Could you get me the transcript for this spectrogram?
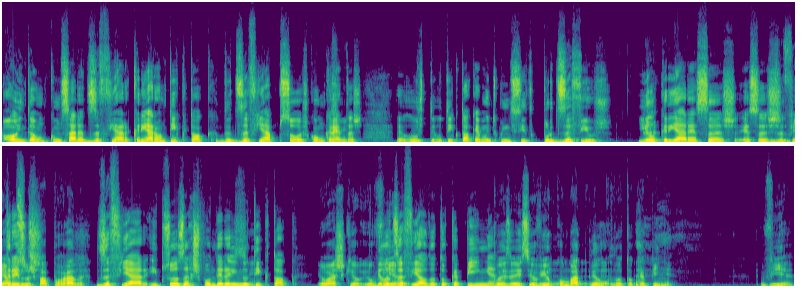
Ou então começar a desafiar, criar um TikTok de desafiar pessoas concretas. O, o TikTok é muito conhecido por desafios. E É. ele criar essas, essas Desafiar trends, pessoas para a porrada. desafiar e pessoas a responderem-lhe no. TikTok. Eu acho que eu, eu Ele a via... desafiar o Dr. Capinha. Pois é, isso. Eu vi um combate dele com o doutor Capinha. Via.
